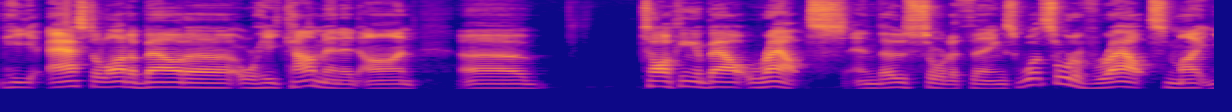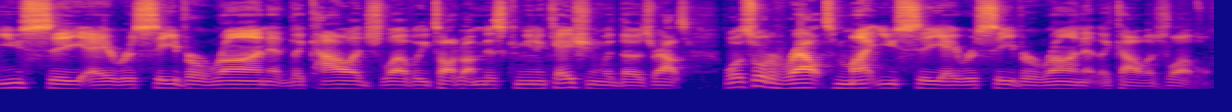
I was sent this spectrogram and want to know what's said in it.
he asked a lot about, uh, or he commented on uh, talking about routes and those sort of things. What sort of routes might you see a receiver run at the college level? You talked about miscommunication with those routes. What sort of routes might you see a receiver run at the college level?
